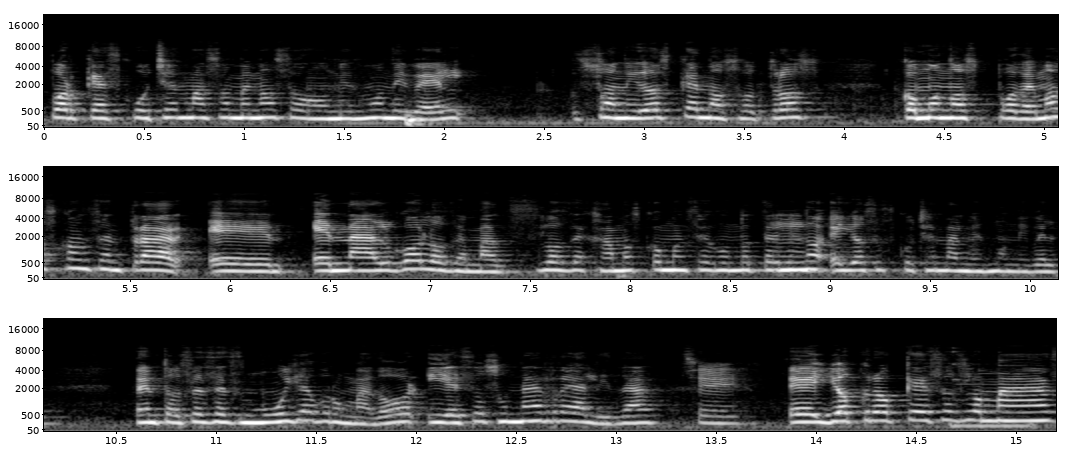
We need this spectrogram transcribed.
porque escuchan más o menos a un mismo nivel sonidos que nosotros, como nos podemos concentrar en, en algo, los demás los dejamos como en segundo término, Mm. ellos escuchan al mismo nivel. Entonces es muy abrumador y eso es una realidad. Sí. Eh, yo creo que eso es lo más,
